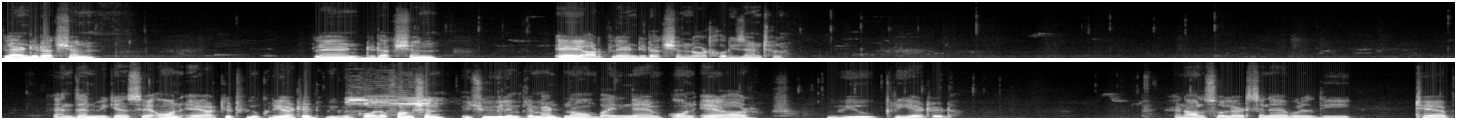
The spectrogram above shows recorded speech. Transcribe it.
plan deduction plan deduction AR plan deduction dot horizontal. And then we can say on ARKit view created we will call a function which we will implement now by name on AR view created. And also let's enable the tap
